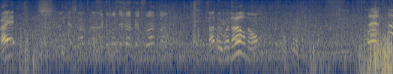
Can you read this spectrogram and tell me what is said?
Ouais. Ça commence déjà à faire soif. Hein. C'est un peu bonheur, non?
